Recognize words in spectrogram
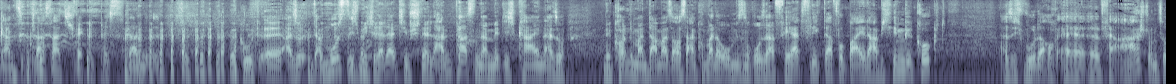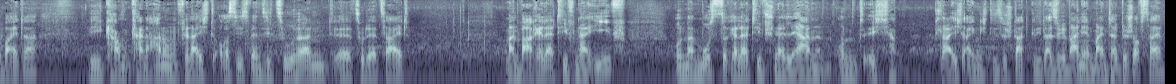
Ganze Klasse hat sich weggepisst. Ganz, äh, gut, äh, also da musste ich mich relativ schnell anpassen, damit ich kein, also mir konnte man damals auch sagen, guck mal, da oben ist ein rosa Pferd, fliegt da vorbei, da habe ich hingeguckt. Also ich wurde auch äh, äh, verarscht und so weiter. Wie kam, keine Ahnung, vielleicht Ossis, wenn sie zuhören äh, zu der Zeit. Man war relativ naiv und man musste relativ schnell lernen. Und ich habe gleich eigentlich diese Stadt geliebt. Also wir waren ja in Maintal-Bischofsheim.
